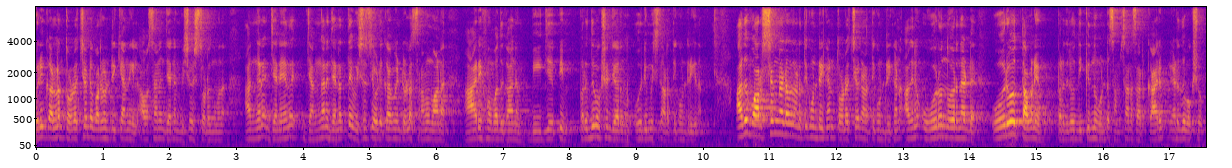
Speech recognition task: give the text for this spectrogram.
ഒരു കള്ളം തുടർച്ചയായിട്ട് പറഞ്ഞുകൊണ്ടിരിക്കുകയാണെങ്കിൽ അവസാനം ജനം വിശ്വസിച്ച് തുടങ്ങുമെന്ന് അങ്ങനെ ജനത അങ്ങനെ ജനത്തെ വിശ്വസിച്ചെടുക്കാൻ വേണ്ടിയുള്ള ശ്രമമാണ് ആരിഫ് മുഹമ്മദ് ഖാനും ബി ജെ പിയും പ്രതിപക്ഷം ചേർന്ന് ഒരുമിച്ച് നടത്തിക്കൊണ്ടിരിക്കുന്നത്. അത് വർഷങ്ങളായിട്ട് നടത്തിക്കൊണ്ടിരിക്കുകയാണ് തുടർച്ചയായിട്ട് നടത്തിക്കൊണ്ടിരിക്കുകയാണ്. അതിന് ഓരോന്നോരോന്നായിട്ട് ഓരോ തവണയും പ്രതിരോധിക്കുന്നുമുണ്ട് സംസ്ഥാന സർക്കാരും ഇടതുപക്ഷവും.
